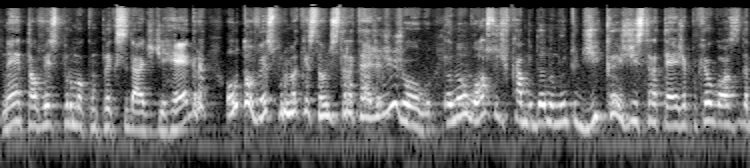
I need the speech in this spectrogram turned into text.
né? Talvez por uma complexidade de regra ou talvez por uma questão de estratégia de jogo. Eu não gosto de ficar mudando muito dicas de estratégia porque eu gosto da,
